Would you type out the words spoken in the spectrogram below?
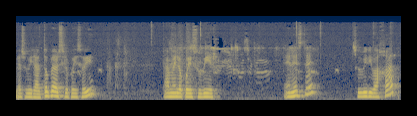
Voy a subir al tope a ver si lo podéis oír. También lo podéis subir en este, subir y bajar.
